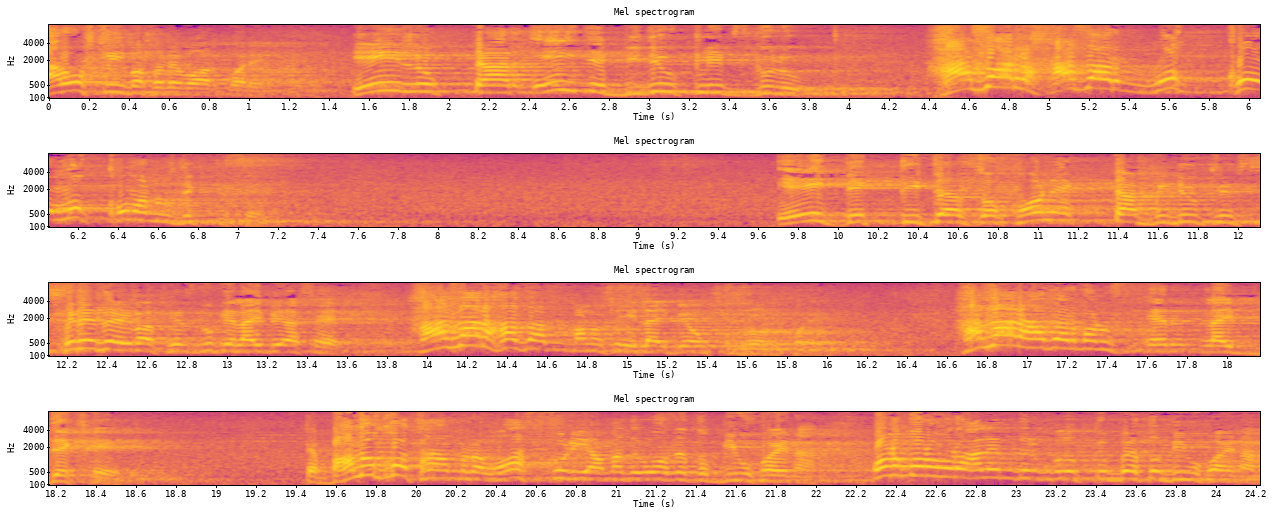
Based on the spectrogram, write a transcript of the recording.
আর অশ্লীল ভাষা ব্যবহার করে। এই লোকটার এই যে ভিডিও ক্লিপসগুলো, হাজার হাজার, লক্ষ লক্ষ মানুষ দেখতেছে। এই ব্যক্তিটা যখন একটা ভিডিও ক্লিপ ছেড়ে দেয় বা ফেসবুকে লাইভে আসে, হাজার হাজার মানুষ এই লাইভে অংশগ্রহণ করে। হাজার হাজার মানুষ এর লাইভ দেখে। ভালো কথা আমরা ওয়াজ করি, আমাদের ওয়াজ এত বিউ হয় না। বড় বড় বড় আলেমদের বক্তব্য এত বিউ হয় না।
